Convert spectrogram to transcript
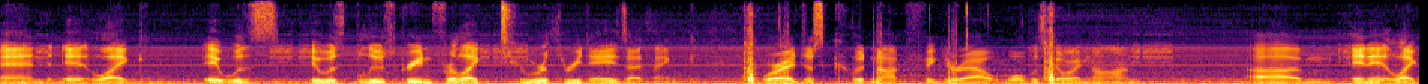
And it like it was it was blue screen for like two or three days, I think, where I just could not figure out what was going on. Um, and it like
